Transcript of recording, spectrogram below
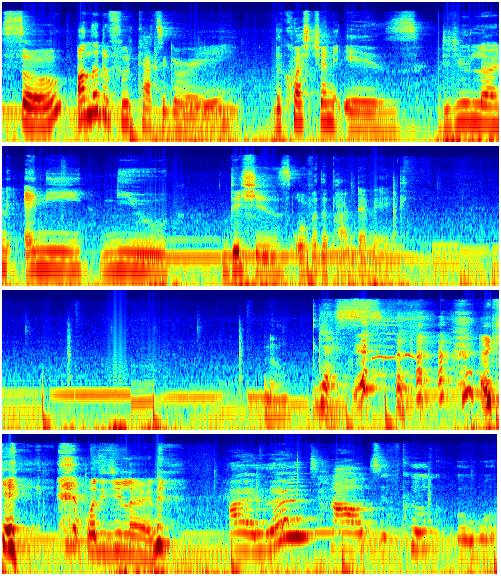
So under the food category, the question is: Did you learn any new dishes over the pandemic? Yes. okay. What did you learn? I learned how to cook owo.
